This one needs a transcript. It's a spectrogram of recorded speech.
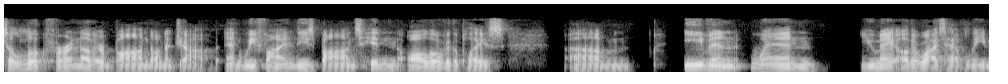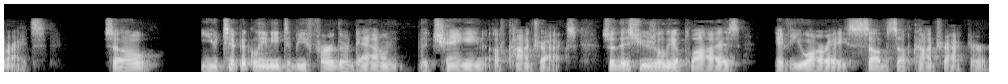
to look for another bond on a job. And we find these bonds hidden all over the place, um, even when you may otherwise have lien rights. So you typically need to be further down the chain of contracts. So this usually applies if you are a sub subcontractor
